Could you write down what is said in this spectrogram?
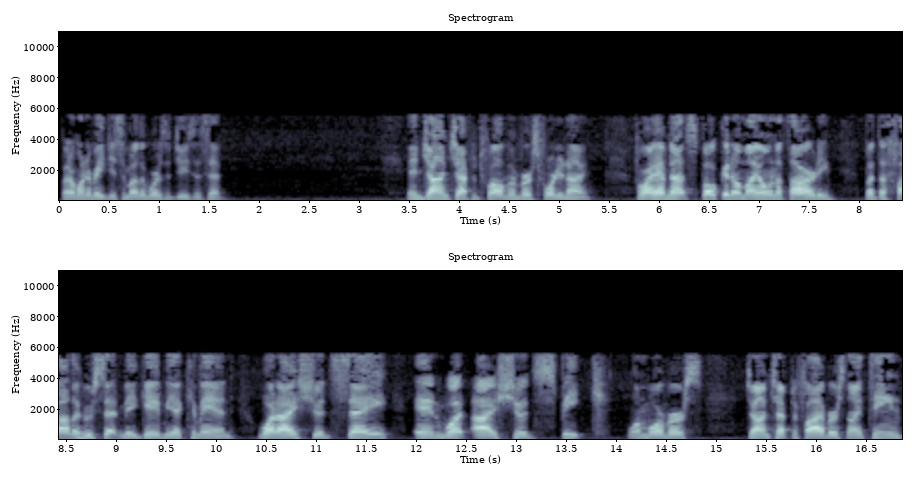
But I want to read you some other words that Jesus said. In John chapter 12 and verse 49, For I have not spoken on my own authority, but the Father who sent me gave me a command, what I should say and what I should speak. One more verse. John chapter 5 verse 19.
